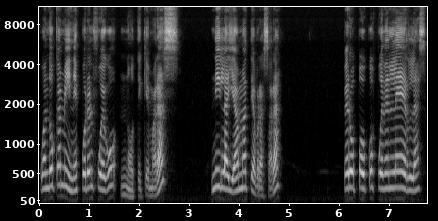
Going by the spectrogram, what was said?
Cuando camines por el fuego, no te quemarás, ni la llama te abrazará. Pero pocos pueden leerlas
